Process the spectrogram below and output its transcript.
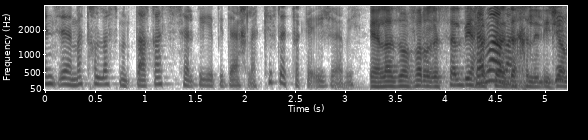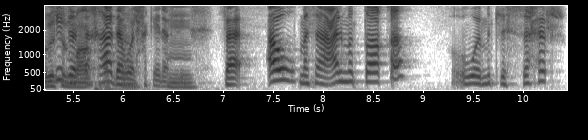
أنت إذا ما تخلص من الطاقات السلبية بداخلك كيف بدك تفكر إيجابي؟ يعني لازم أفرغ السلبي حتى. أدخل الايجابي مثل ما هذا هو اللي حكينا. فيه ف أو مثلا علم الطاقة هو مثل السحر.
